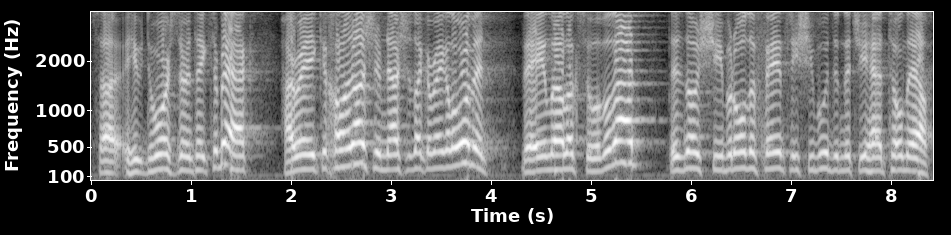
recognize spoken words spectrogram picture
so he divorces her and takes her back, now she's like a regular woman. There's no shibud. All the fancy shibudim that she had till now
